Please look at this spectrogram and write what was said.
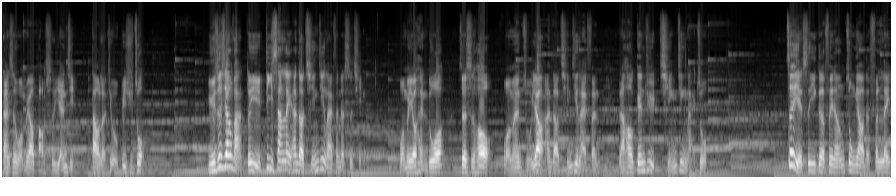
但是我们要保持严谨，到了就必须做。与之相反，对于第三类按照情境来分的事情，我们有很多，这时候。我们主要按照情境来分，然后根据情境来做，这也是一个非常重要的分类，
